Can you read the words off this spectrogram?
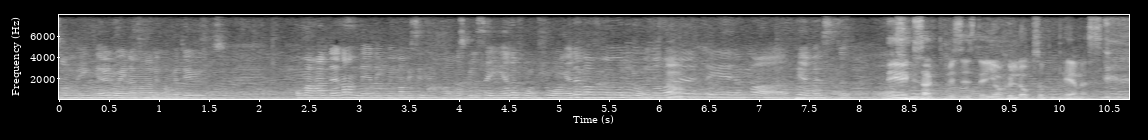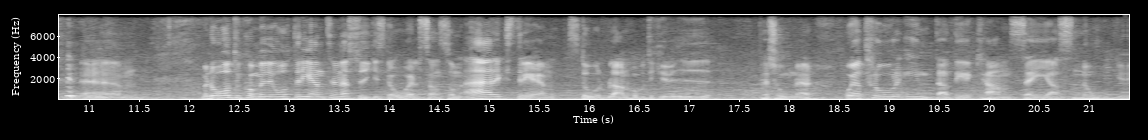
som yngre då innan man hade kommit ut. Och man hade en anledning men man visste inte vad man skulle säga när folk frågade varför man mådde dåligt. Man bara, Ja. det är bara PMS typ. Det är exakt precis det. Jag skyllde också på PMS. Ehm, men då återkommer vi återigen till den här psykiska ohälsan som är extremt stor bland HBTQI-personer. Och jag tror inte att det kan sägas nog.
